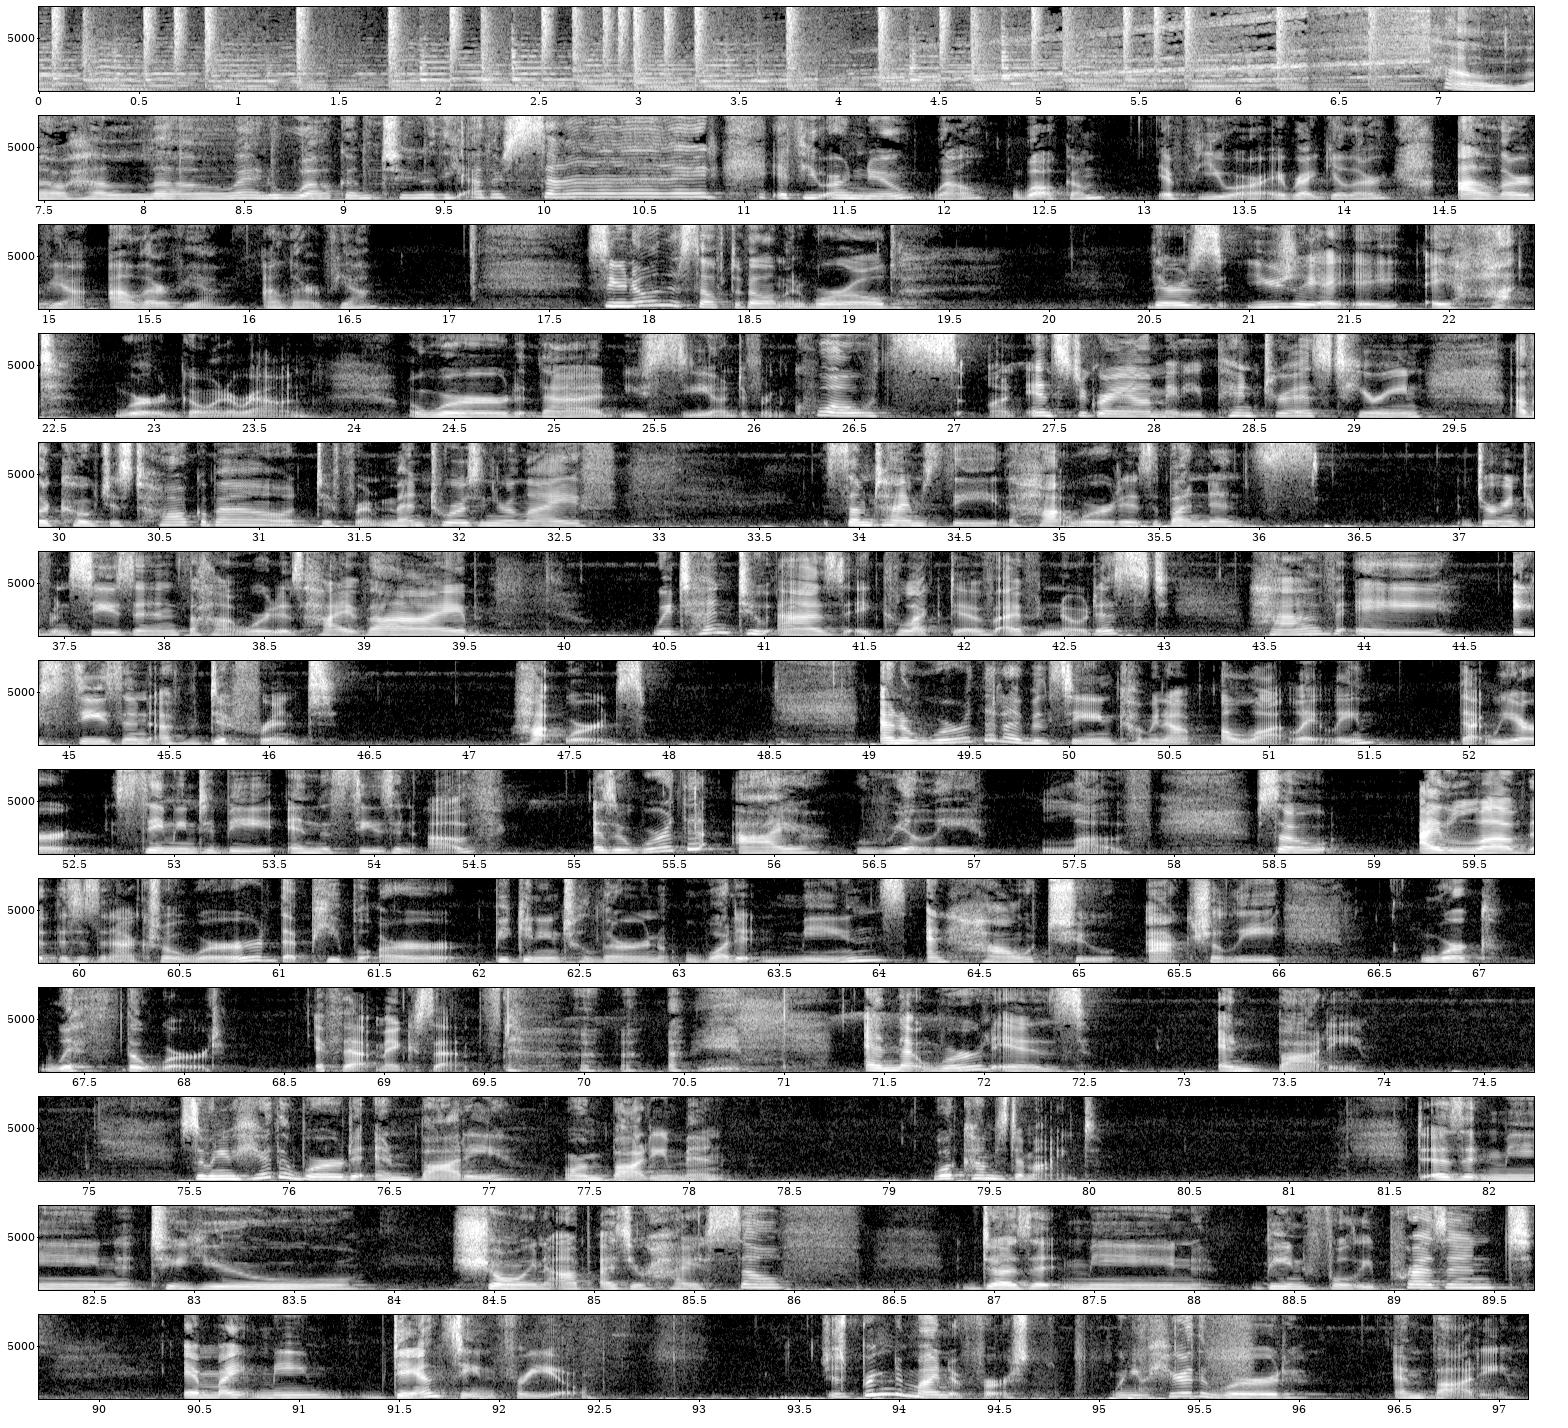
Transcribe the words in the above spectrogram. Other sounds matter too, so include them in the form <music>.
Hello, hello, and welcome to the other side. If you are new, well, welcome. If you are a regular, I love ya. So, you know, in the self development world, there's usually a, a, a hot word going around, a word that you see on different quotes on Instagram, maybe Pinterest, hearing other coaches talk about, different mentors in your life. Sometimes the, the hot word is abundance. During different seasons, the hot word is high vibe. We tend to, as a collective, I've noticed, have a, a season of different hot words. And a word that I've been seeing coming up a lot lately, that we are seeming to be in the season of, is a word that I really love. So I love that this is an actual word, that people are beginning to learn what it means and how to actually work with the word, if that makes sense. <laughs> and that word is embody. So when you hear the word embody or embodiment, what comes to mind? Does it mean to you showing up as your highest self? Does it mean being fully present? It might mean dancing for you. Just bring to mind at first, when you hear the word embody,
